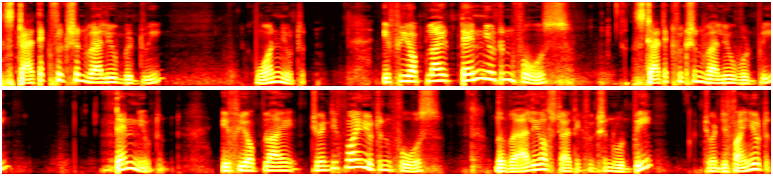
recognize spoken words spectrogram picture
static friction value between 1 Newton. If you apply 10 Newton force, static friction value would be 10 Newton. If you apply 25 Newton force, the value of static friction would be 25 Newton.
